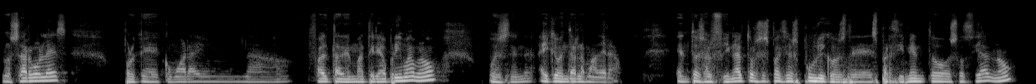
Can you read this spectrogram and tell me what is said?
los árboles, porque como ahora hay una falta de materia prima, ¿no? pues hay que vender la madera. Entonces, al final, todos los espacios públicos de esparcimiento social, ¿no?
